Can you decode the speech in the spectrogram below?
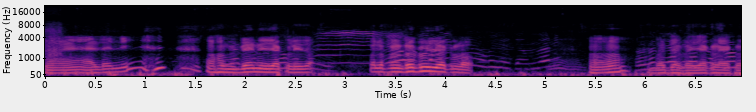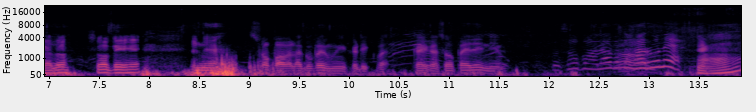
હા, એટલે નહીં અમે બેન એકલી તો પેલો પણ રઘુ એકલો. હા બધા ભાઈ એકલા એકલા તો સોપે છે. અને સોપાવા લાગુ ભાઈ હું કડીક વાર. કઈ કા સોપાઈ દે ને એમ. તો સોપા લાગે તો સારું ને. હા.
